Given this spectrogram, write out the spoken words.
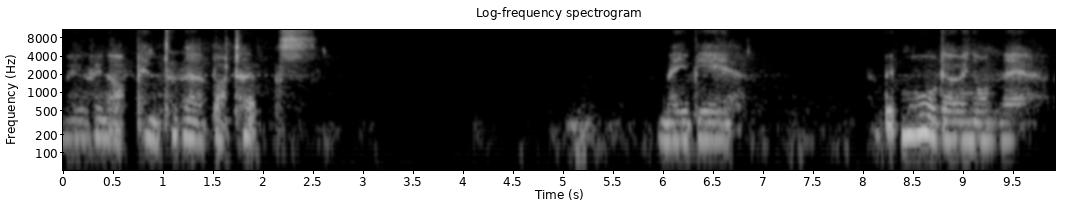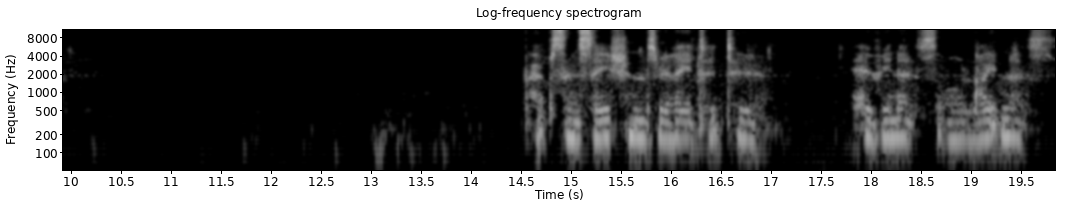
Moving up into the buttocks. Maybe a bit more going on there. Perhaps sensations related to heaviness or lightness.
